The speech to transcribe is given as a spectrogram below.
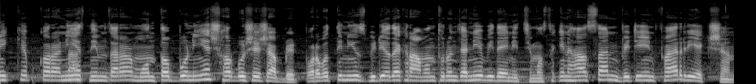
নিক্ষেপ করা নিয়ে, তাসনিম জারার মন্তব্য নিয়ে সর্বশেষ আপডেট। পরবর্তী নিউজ ভিডিও দেখার আমন্ত্রণ জানিয়ে বিদায় নিচ্ছি। মোস্তাকিন হাসান ভিটি ইনফায়ার রিয়েকশন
